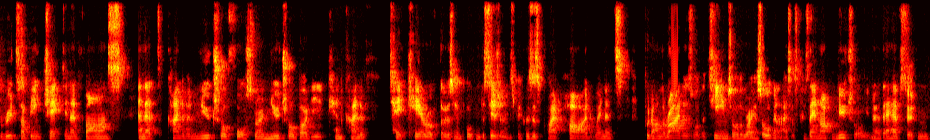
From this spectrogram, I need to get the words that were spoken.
routes are being checked in advance, and that kind of a neutral force or a neutral body can kind of take care of those important decisions because it's quite hard when it's put on the riders or the teams or the race organizers because they're not neutral. You know, they have certain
